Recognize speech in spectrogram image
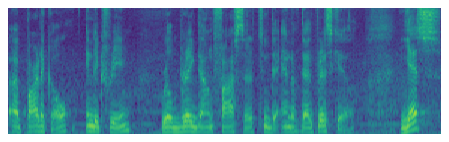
uh, particle in the cream will break down faster to the end of that grit scale Yes,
